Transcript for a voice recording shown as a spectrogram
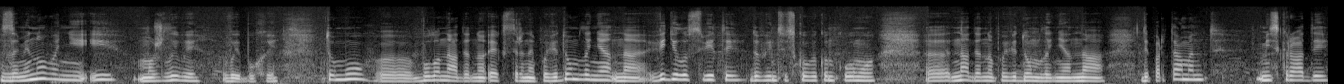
заміновані і можливі вибухи. Тому е, було надано екстрене повідомлення на відділ освіти Довгинцівського виконкому, е, надано повідомлення на департамент міськради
